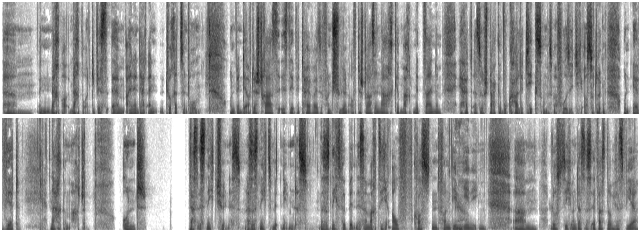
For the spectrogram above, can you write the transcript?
ähm, im, Nachbar, Nachbarort gibt es ähm, einen, der hat ein Tourette-Syndrom. Und wenn der auf der Straße ist, der wird teilweise von Schülern auf der Straße nachgemacht mit seinem, er hat also starke vokale Ticks, um es mal vorsichtig auszudrücken, und er wird nachgemacht. Und das ist nichts Schönes. Das ist nichts Mitnehmendes. Das ist nichts Verbindendes. Er macht sich auf Kosten von demjenigen ja. ähm, lustig. Und das ist etwas, glaube ich, was wir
